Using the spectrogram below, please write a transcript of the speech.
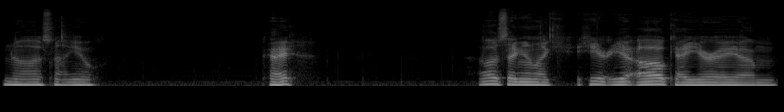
No, that's not you. Okay. I was thinking like here, yeah. Oh, okay, you're a um.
